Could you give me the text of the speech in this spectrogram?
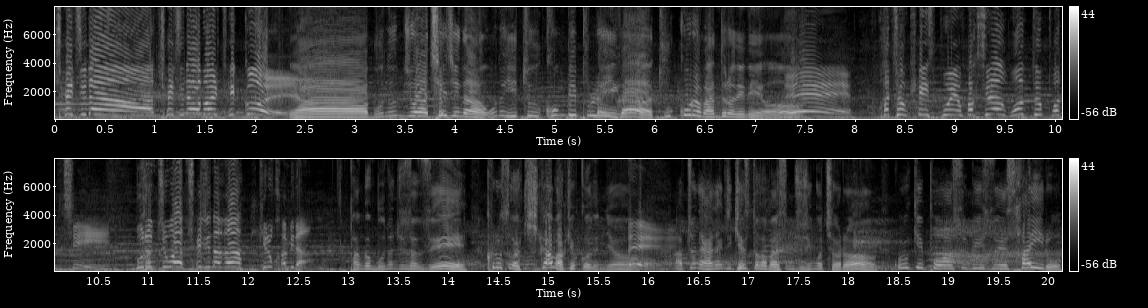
최진아 최진아 멀티골 야, 문은주와 최진아 오늘 이 두 콤비 플레이가 두 골을 만들어내네요. 네 화천 KSPO의 확실한 원투 펀치 문은주와 최진아가 기록합니다. 방금 문은주 선수의 크로스가 기가 막혔거든요. 네. 앞전에 안양진 캐스터가 말씀 주신 것처럼 골키퍼와 수비수의 사이로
